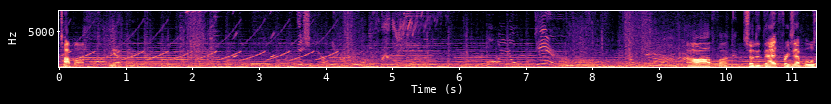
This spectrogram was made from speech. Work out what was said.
Top off. Yeah. This should help. Oh fuck! So did that, for example, was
